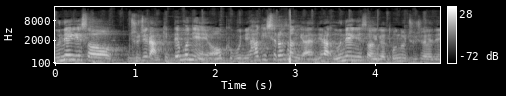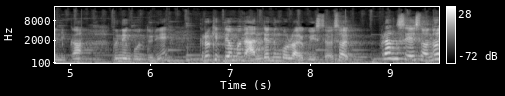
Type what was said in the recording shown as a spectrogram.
은행에서 주질 않기 때문이에요. 그분이 하기 싫어서 한 게 아니라 은행에서 그러니까 돈을 주셔야 되니까 은행분들이 그렇기 때문에 안 되는 걸로 알고 있어요. 그래서 프랑스에서는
